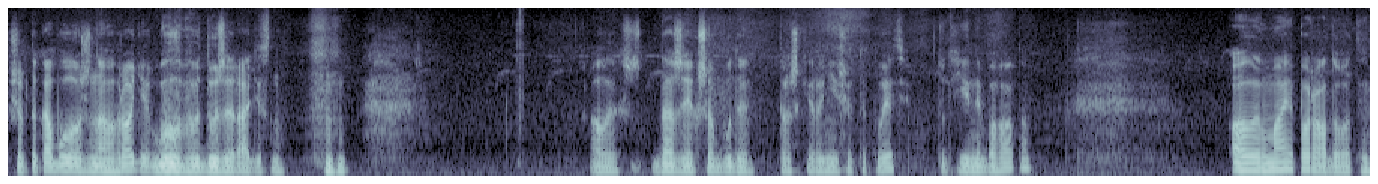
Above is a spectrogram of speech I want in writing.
Щоб така була вже на огороді, було б дуже радісно. Але навіть якщо буде трошки раніше в теплиці, тут її небагато. Але має порадувати.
